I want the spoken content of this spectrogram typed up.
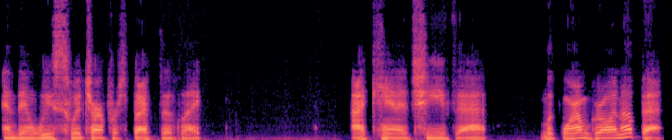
And then we switch our perspective like, I can't achieve that. Look where I'm growing up at.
